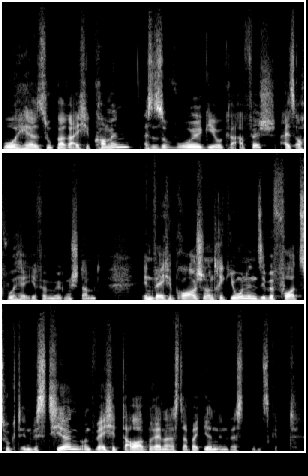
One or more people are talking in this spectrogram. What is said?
woher Superreiche kommen, also sowohl geografisch als auch woher ihr Vermögen stammt, in welche Branchen und Regionen sie bevorzugt investieren und welche Dauerbrenner es da bei ihren Investments gibt.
